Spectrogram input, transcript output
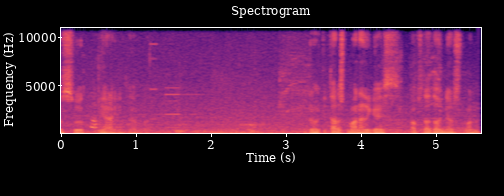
Technosuit, ya itu apa? Aduh, kita harus ke mana nih guys? Sudah tahu ini harus ke mana.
